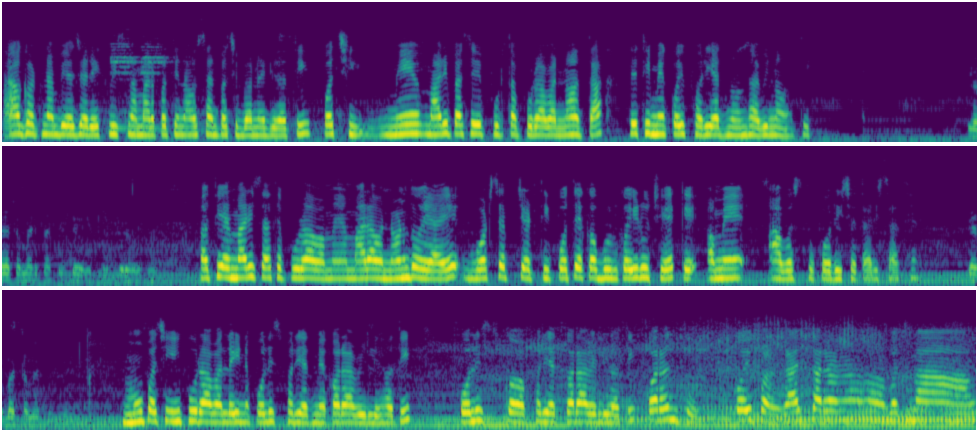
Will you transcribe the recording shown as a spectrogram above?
આ ઘટના બે હજાર એકવીસમાં મારા પતિના અવસાન પછી બનેલી હતી. પછી મેં મારી પાસે પૂરતા પુરાવા ન હતા તેથી મેં કોઈ ફરિયાદ નોંધાવી ન હતી. પુરાવા અત્યારે મારી સાથે પુરાવામાં મારા નણદોયાએ વોટ્સએપ ચેટથી પોતે કબૂલ કર્યું છે કે અમે આ વસ્તુ કરી છે તારી સાથે. હું પછી એ પુરાવા લઈને પોલીસ ફરિયાદ મેં કરાવેલી હતી. પોલીસ ફરિયાદ કરાવેલી હતી. પરંતુ કોઈ પણ રાજકારણ વચમાં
